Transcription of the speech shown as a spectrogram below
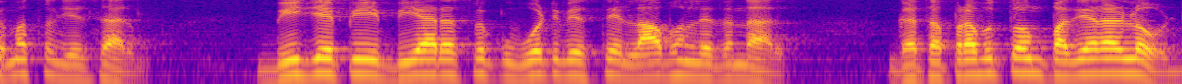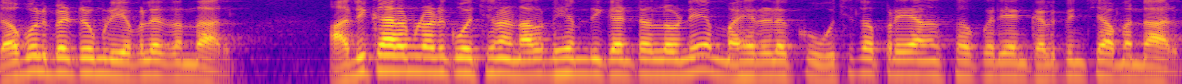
విమర్శలు చేశారు. బీజేపీ బీఆర్ఎస్లకు ఓటు వేస్తే లాభం లేదన్నారు. గత ప్రభుత్వం పదేళ్ళలో డబుల్ బెడ్రూమ్లు ఇవ్వలేదన్నారు. అధికారంలోనికి వచ్చిన నలభై ఎనిమిది గంటల్లోనే మహిళలకు ఉచిత ప్రయాణ సౌకర్యం కల్పించామన్నారు.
